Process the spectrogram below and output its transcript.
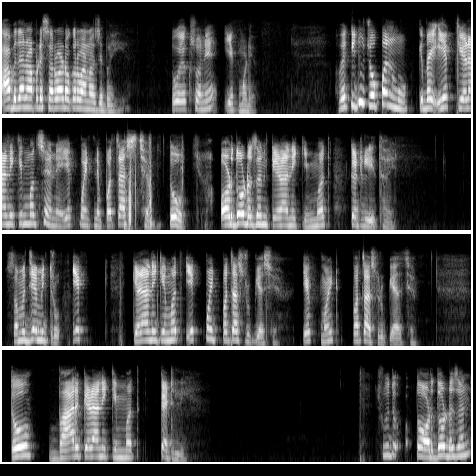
આ બધાનો આપણે સરવાળો કરવાનો છે ભાઈ. તો એકસો ને એક મળે. હવે કીધું ચોપનમું કે ભાઈ એક કેળાની કિંમત છે ને એક પોઈન્ટ ને પચાસ છે તો અડધો ડઝન કેળાની કિંમત કેટલી થાય? સમજ્યા મિત્રો? એક કેળાની કિંમત એક પોઈન્ટ પચાસ રૂપિયા છે. એક પોઈન્ટ પચાસ રૂપિયા છે. તો બાર કેળાની કિંમત કેટલી? શું તો અડધો ડઝન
